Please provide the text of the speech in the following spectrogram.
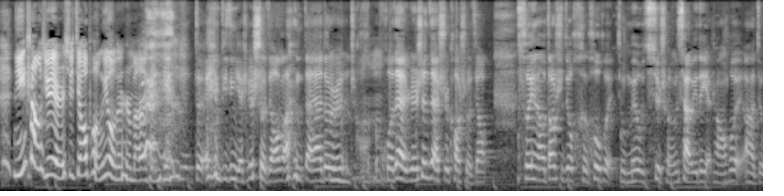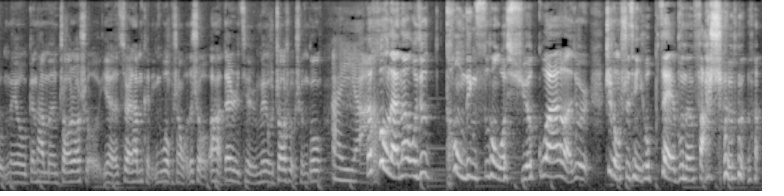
您上学也是去交朋友的是吗？感觉 对，毕竟也是个社交嘛，大家都是活在人生在世靠社交。所以呢，我当时就很后悔，就没有去成夏威夷的演唱会啊，就没有跟他们招招手。也虽然他们肯定握不上我的手啊，但是却没有招手成功。哎呀，那后来呢，我就痛定思痛，我学乖了，就是这种事情以后再也不能发生了。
